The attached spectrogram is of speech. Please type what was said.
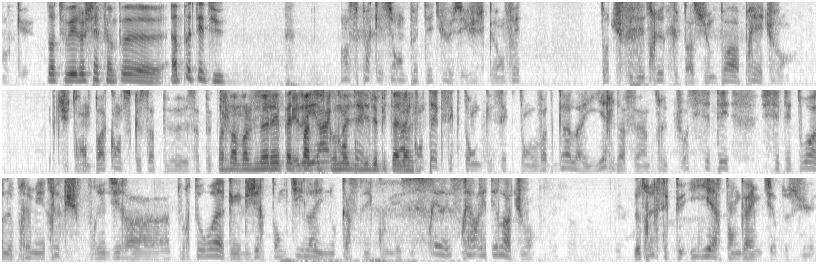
Ok. Toi, tu es le chef un peu, euh, un peu têtu. Non, c'est pas question un peu têtu, c'est juste qu'en fait, toi tu fais des trucs que t'assumes pas après, tu vois. Tu te rends pas compte ce que ça peut, ça peut Por créer. favor, ne répète Et pas il tout ce qu'on a dit depuis tout à il y a un l'heure. contexte, c'est que, ton, c'est que ton, votre gars là, hier, il a fait un truc. Tu vois, si c'était si c'était toi le premier truc, je pourrais dire à Tourto, ouais, que gère ton petit là, il nous casse les couilles. Et ce serait, serait arrêté là, tu vois. Le truc, c'est que hier, ton gars, il me tire dessus.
